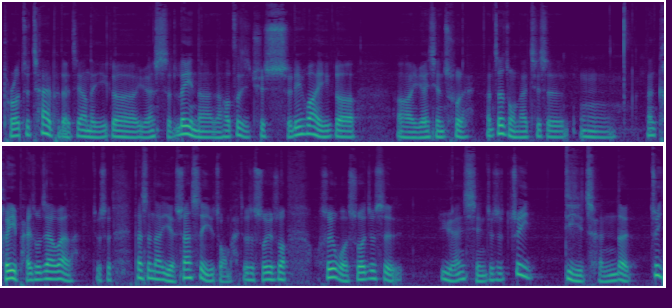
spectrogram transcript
prototype 的这样的一个原始类呢，然后自己去实例化一个呃原型出来。那这种呢，其实嗯，但可以排除在外了。就是，但是呢，也算是一种吧。就是，所以说，所以我说，就是原型，就是最底层的、最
